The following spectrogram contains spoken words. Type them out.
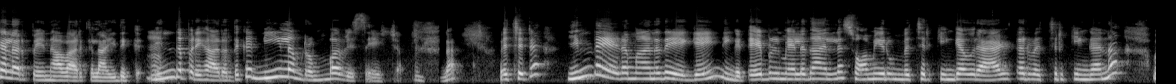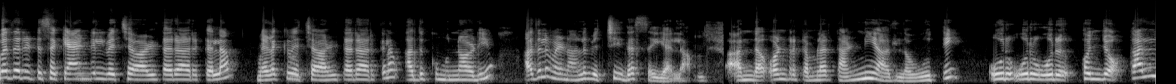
கலர் பேனாவா இருக்கலாம் இதுக்கு. இந்த பரிகாரத்துக்கு நீலம் ரொம்ப விசேஷம். வச்சுட்டு இந்த இடமானது எகெயின் நீங்க டேபிள் மேல தான் இல்ல சுவாமி ரூம் வச்சிருக்கீங்க ஒரு ஆல்டர் வச்சிருக்கீங்கன்னா whether it is a candle வச்ச ஆல்டரா இருக்கலாம் விளக்கு வச்ச ஆல்டரா இருக்கலாம் அதுக்கு முன்னாடியும் அதுல வேணாலும் வச்சு இதை செய்யலாம். அந்த ஒன்றரை டம்ளர் தண்ணி அதுல ஊத்தி ஒரு ஒரு ஒரு கொஞ்சம் கல்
